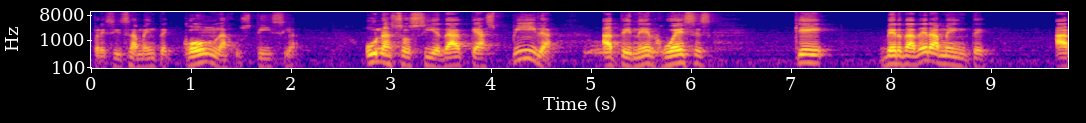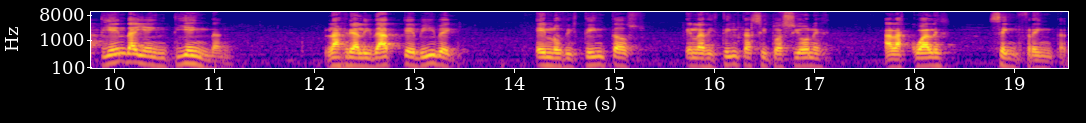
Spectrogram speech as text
precisamente con la justicia, una sociedad que aspira a tener jueces que verdaderamente atiendan y entiendan la realidad que viven en, los distintos, en las distintas situaciones a las cuales se enfrentan.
